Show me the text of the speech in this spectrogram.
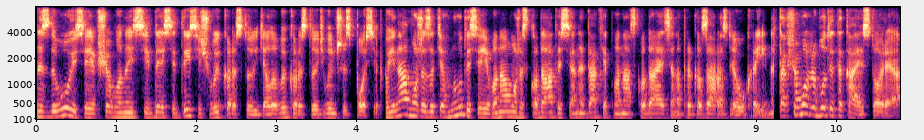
Не здивуюся, якщо вони ці 10 тисяч використають, але використають в інший спосіб. Війна може затягнутися і вона може складатися не так, як вона складається, наприклад, зараз для України. Так що може бути така історія.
